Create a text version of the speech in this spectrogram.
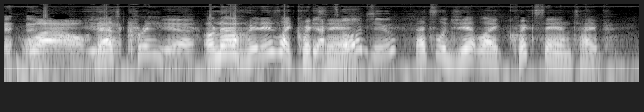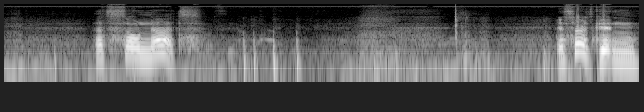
wow, Yeah. that's crazy. Yeah. Oh no, it is like quicksand. I told you. That's legit like quicksand type. That's so nuts. It starts getting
